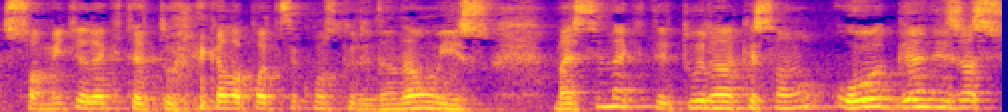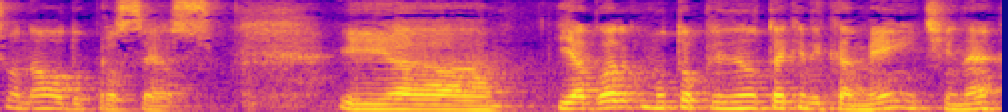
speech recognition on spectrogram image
somente da arquitetura que ela pode ser construída, não isso, mas sim na arquitetura é uma questão organizacional do processo. E, uh, e agora, como estou aprendendo tecnicamente, né,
